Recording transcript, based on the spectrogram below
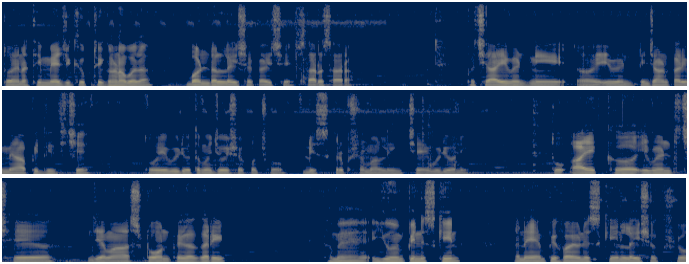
તો એનાથી મેજિક ક્યુબથી ઘણા બધા બંડલ લઈ શકાય છે, સારા સારા. પછી આ ઇવેન્ટની ઇવેન્ટની જાણકારી મેં આપી દીધી છે. તો એ વીડિયો તમે જોઈ શકો છો. ડિસ્ક્રિપ્શનમાં લિંક છે એ વિડીયોની તો આ એક ઇવેન્ટ છે જેમાં સ્ટોન ભેગા કરી તમે યુએમપીની સ્કિન અને એમપી ફાઇવની સ્કિન લઈ શકશો.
